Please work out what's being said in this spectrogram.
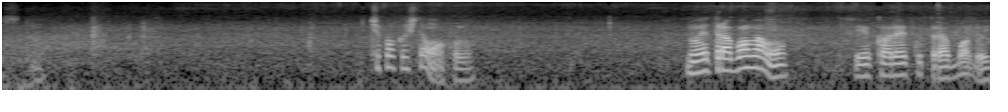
asta. Ce fac ăștia mă, acolo? Nu e treaba mea, mă. Fiecare cu treaba lui.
